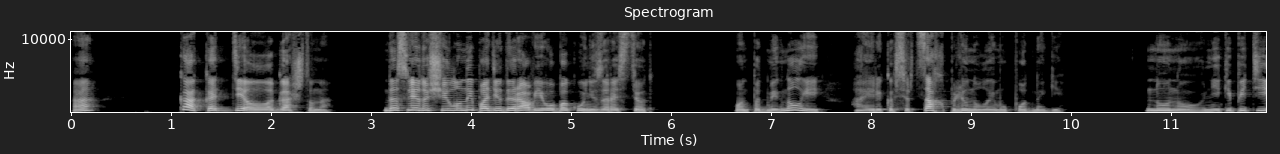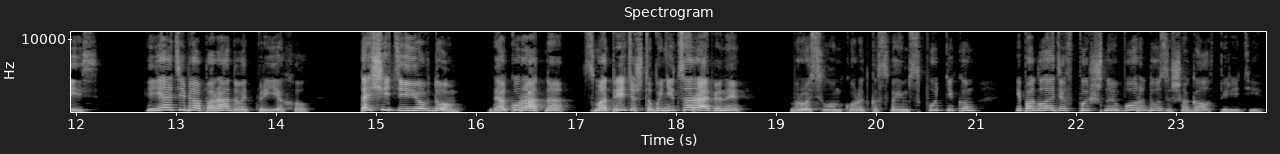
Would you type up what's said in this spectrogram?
а? Как отделала Гаштона? До следующей луны поди дыра в его боку не зарастет». Он подмигнул ей, а Эрика в сердцах плюнула ему под ноги. «Ну-ну, не кипятись. Я тебя порадовать приехал. Тащите ее в дом. Да аккуратно. Смотрите, чтобы не царапины. Бросил он коротко своим спутникам и, погладив пышную бороду, зашагал впереди.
